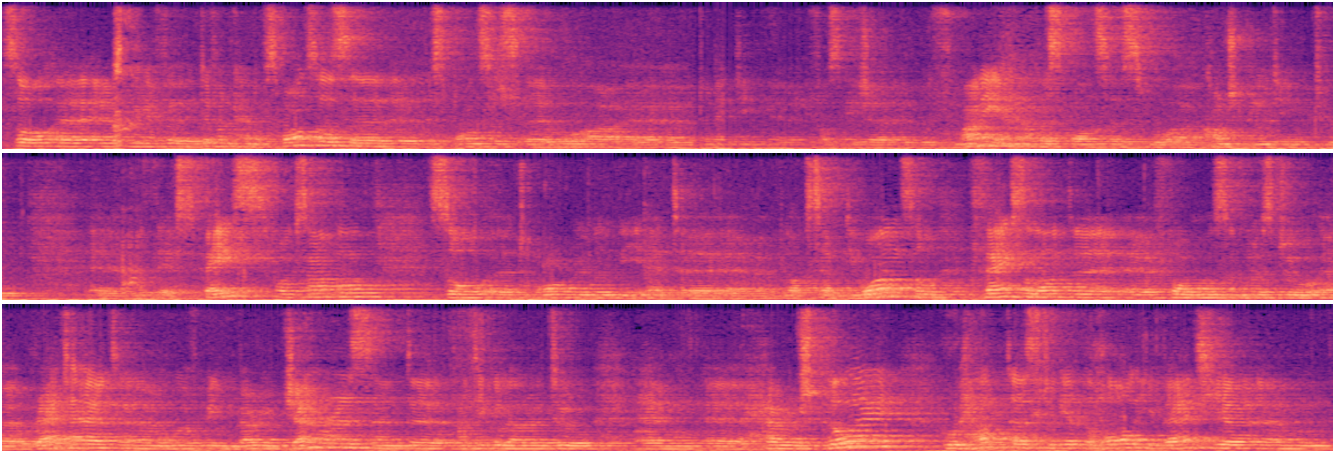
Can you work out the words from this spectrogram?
So uh, we have uh, different kind of sponsors, uh, the, the, sponsors who are donating FOSS Asia with money and other sponsors who are contributing to with their space, for example. So tomorrow we will be at Block 71. So thanks a lot foremost and first to Red Hat, who have been very generous, and particularly to um, Harish Pillai, who helped us to get the whole event here um,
